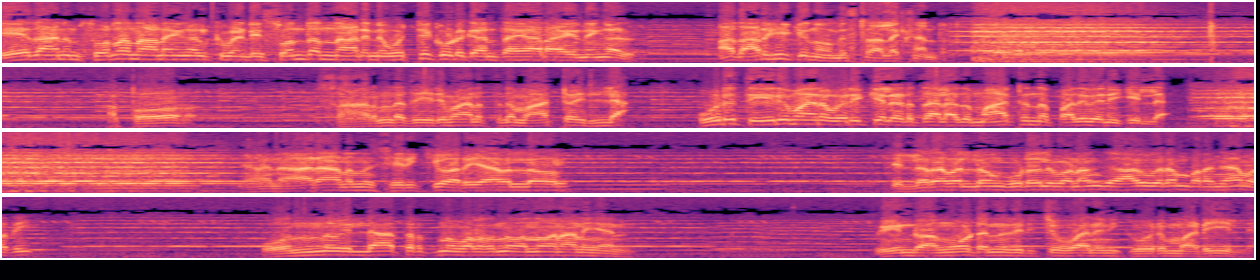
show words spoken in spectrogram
ഏതാനും സ്വർണ നാണയങ്ങൾക്ക് വേണ്ടി സ്വന്തം നാടിനെ ഒറ്റിക്കൊടുക്കാൻ തയ്യാറായ നിങ്ങൾ അത് അർഹിക്കുന്നു മിസ്റ്റർ അലക്സാണ്ടർ. അപ്പോ സാറിന്റെ തീരുമാനത്തിന് മാറ്റം ഇല്ല. ഒരു തീരുമാനം ഒരിക്കലെടുത്താൽ അത് മാറ്റുന്ന പതിവ് എനിക്കില്ല. ഞാൻ ആരാണെന്ന് ശരിക്കും അറിയാമല്ലോ. ചില്ലറ വല്ലവും കൂടുതൽ വേണം ആ വിവരം പറഞ്ഞാൽ മതി. ഒന്നുമില്ലാത്തടത്തുനിന്ന് വളർന്നു വന്നവനാണ് ഞാൻ. വീണ്ടും അങ്ങോട്ട് തന്നെ തിരിച്ചു പോകാൻ എനിക്ക് ഒരു മടിയില്ല.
